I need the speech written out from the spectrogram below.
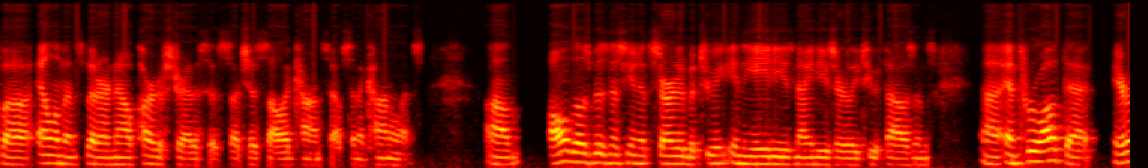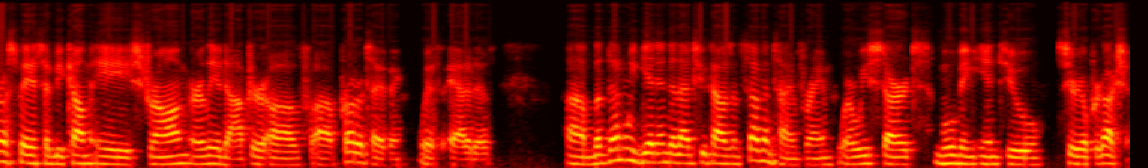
uh, elements that are now part of Stratasys, such as Solid Concepts and Econolens. Um, all of those business units started between in the 80s, 90s, early 2000s, uh, and throughout that, aerospace had become a strong early adopter of uh, prototyping with additive. Uh, but then we get into that 2007 timeframe where we start moving into serial production.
